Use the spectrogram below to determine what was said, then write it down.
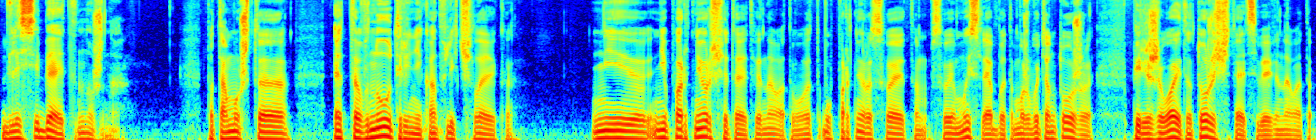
Для себя это нужно. Потому что это внутренний конфликт человека. Не, не партнер считает виноватым. Вот у партнера свои, там, свои мысли об этом. Может быть, он тоже переживает и тоже считает себя виноватым.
